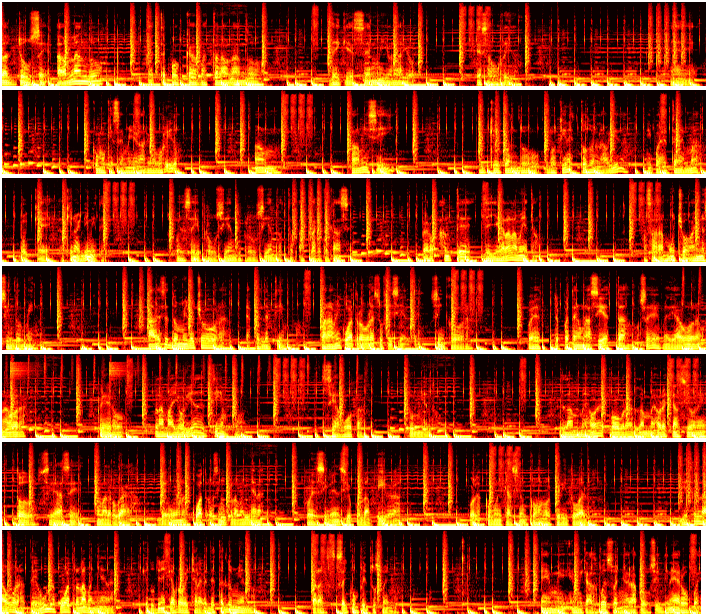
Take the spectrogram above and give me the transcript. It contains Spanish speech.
César Jose hablando. Este podcast va a estar hablando de que ser millonario es aburrido. Eh, como que ser millonario es aburrido. Um, para mí sí. Porque cuando lo tienes todo en la vida y puedes tener más no hay límite. Puedes seguir produciendo y produciendo hasta, hasta que te canse. Pero antes de llegar a la meta, pasará muchos años sin dormir. A veces dormir 8 horas es perder tiempo. Para mí 4 horas es suficiente, 5 horas. Pues después tener una siesta, no sé, media hora, una hora. Pero la mayoría del tiempo se agota durmiendo. Las mejores obras, las mejores canciones, todo se hace de madrugada, de 1 a 4 o 5 de la mañana, por el silencio, por la vibra, por la comunicación con lo espiritual. Y esa es la hora de 1 a 4 de la mañana que tú tienes que aprovechar a vez de estar durmiendo para hacer cumplir tu sueño. En mi, en mi caso, pues sueño era producir dinero, pues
